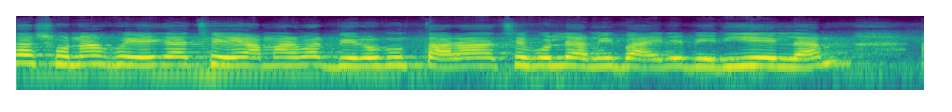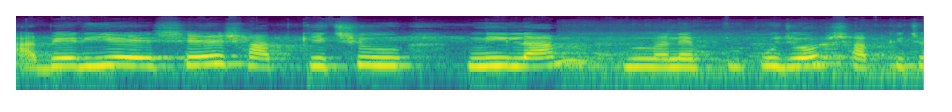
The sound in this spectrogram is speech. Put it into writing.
কথা শোনা হয়ে গেছে আমার আবার বেরোনোর তাড়া আছে বলে আমি বাইরে বেরিয়ে এলাম। আর বেরিয়ে এসে সব কিছু নিলাম মানে পুজোর সব কিছু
